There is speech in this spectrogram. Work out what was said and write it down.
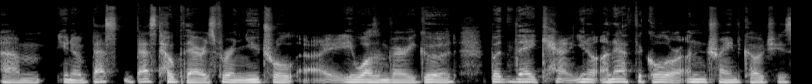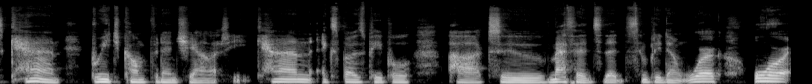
Um, you know, best best hope there is for a neutral. Uh, wasn't very good, but they can, you know, unethical or untrained coaches can breach confidentiality, can expose people uh, to methods that simply don't work, or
